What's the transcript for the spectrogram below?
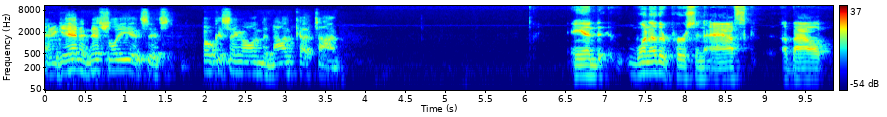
And again, initially, it's it's focusing on the non-cut time. And one other person asked about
